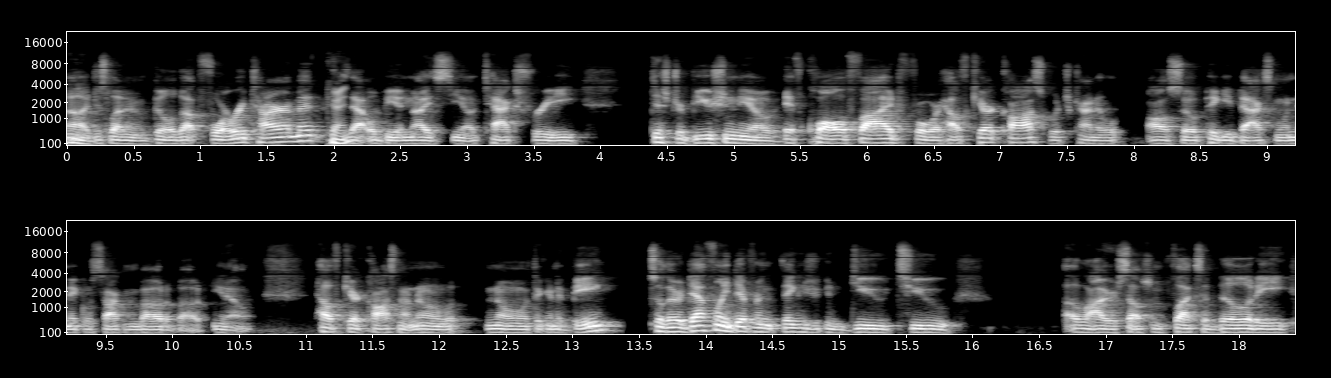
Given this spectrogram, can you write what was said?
mm. uh, hmm. just letting them build up for retirement. Okay. That will be a nice, you know, tax-free distribution, you know, if qualified for healthcare costs, which kind of also piggybacks on what Nick was talking about, about, you know, healthcare costs, not knowing, knowing what they're going to be. So there are definitely different things you can do to allow yourself some flexibility.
